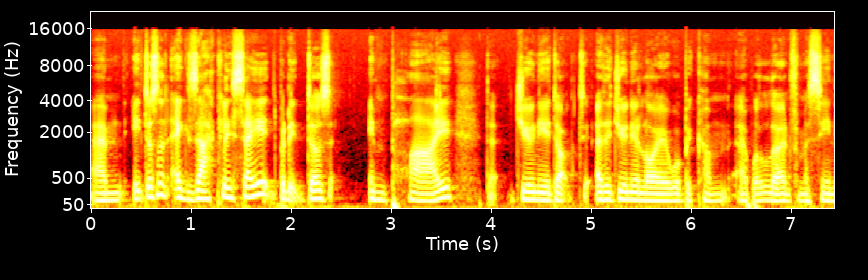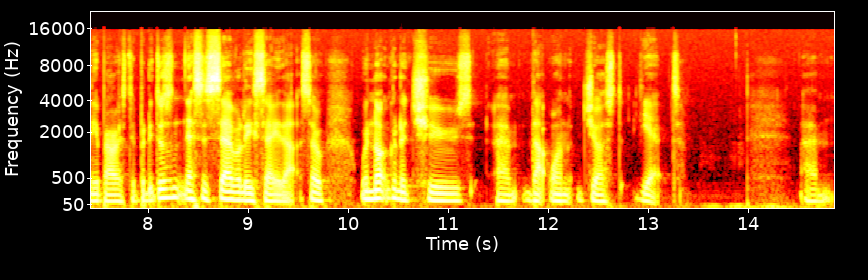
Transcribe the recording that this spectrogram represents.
Um, it doesn't exactly say it, but it does imply that junior doctor, uh, the junior lawyer will become, uh, will learn from a senior barrister, but it doesn't necessarily say that. So we're not going to choose um, that one just yet. Um,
